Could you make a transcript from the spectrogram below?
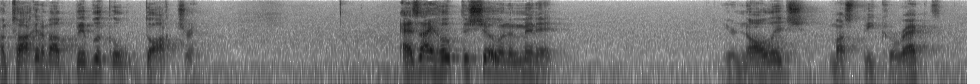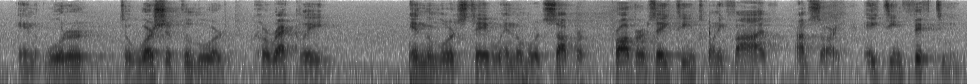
I'm talking about biblical doctrine. As I hope to show in a minute, your knowledge must be correct in order to worship the Lord correctly in the Lord's table, in the Lord's Supper. Proverbs 18 25, I'm sorry, 18 15.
